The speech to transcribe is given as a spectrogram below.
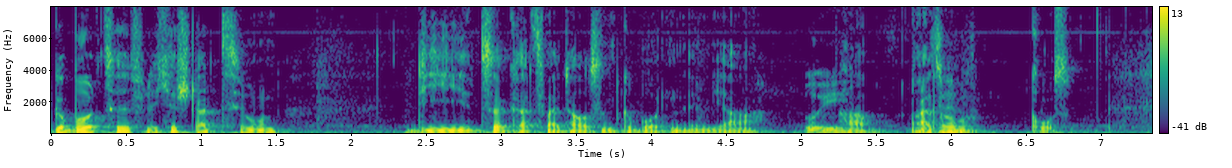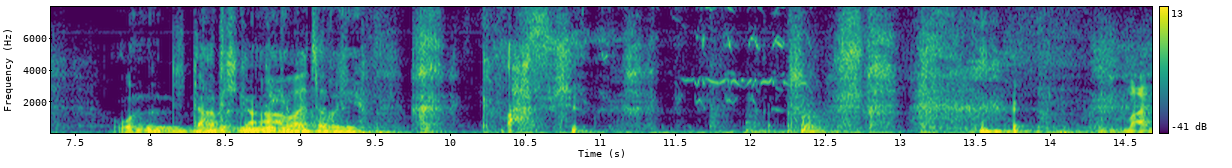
geburtshilfliche Station, die circa 2000 Geburten im Jahr Ui, haben. Also okay. groß. Und Eine da habe ich gearbeitet. Quasi. Mann.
